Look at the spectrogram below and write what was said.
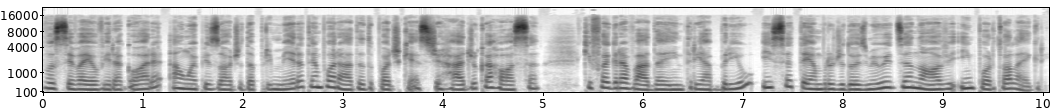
Você vai ouvir agora a um episódio da primeira temporada do podcast Rádio Carroça, que foi gravada entre abril e setembro de 2019 em Porto Alegre.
